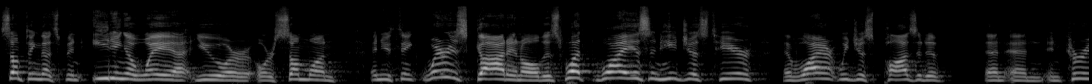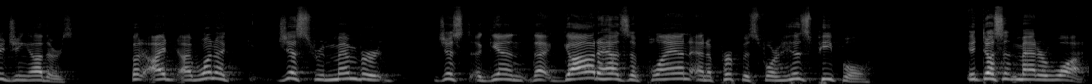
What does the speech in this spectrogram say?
something that's been eating away at you, or, or someone, and you think, where is God in all this? What, why isn't He just here? And why aren't we just positive and, and encouraging others? But I, I want to just remember, just again, that God has a plan and a purpose for His people. It doesn't matter what.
